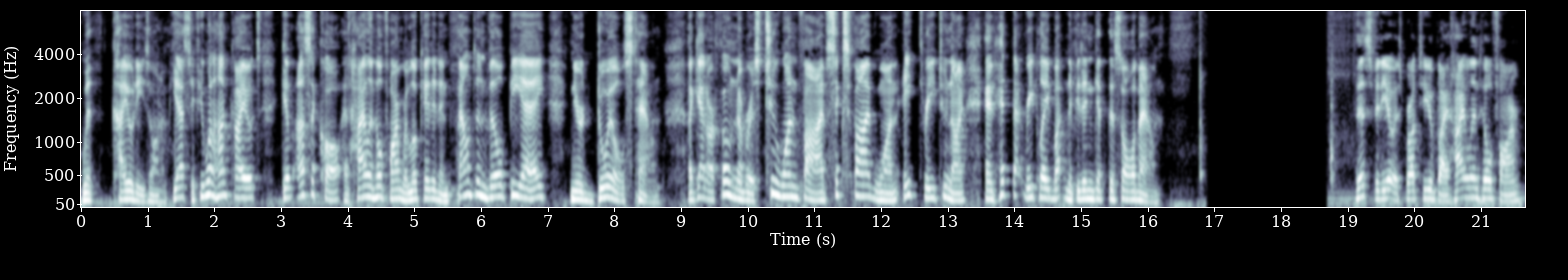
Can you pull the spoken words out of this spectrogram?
with coyotes on them. Yes, if you want to hunt coyotes, give us a call at Highland Hill Farm. We're located in Fountainville, PA, near Doylestown. Again, our phone number is 215-651-8329 and hit that replay button if you didn't get this all down. This video is brought to you by Highland Hill Farm.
